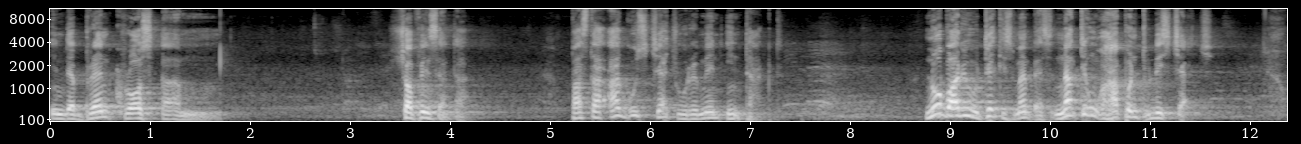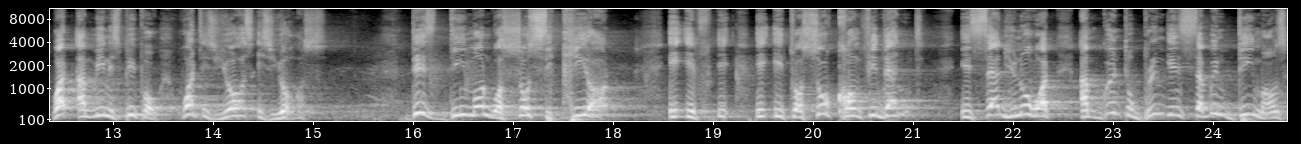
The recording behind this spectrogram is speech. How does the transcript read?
in the Brent Cross um, shopping center. Pastor Agus church will remain intact. Nobody will take his members. Nothing will happen to this church. What I mean is, people, what is yours is yours. This demon was so secure, it, it, it, it was so confident. He said, You know what? I'm going to bring in seven demons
